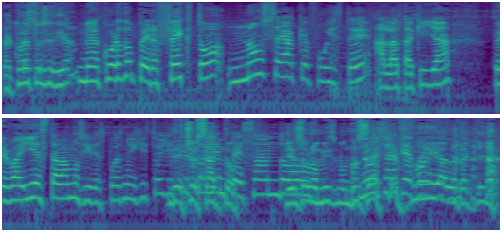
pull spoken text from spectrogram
¿Te acuerdas tú ese día? Me acuerdo perfecto, no sé a qué fuiste a la taquilla, pero ahí estábamos y después me dijiste, oye, de es hecho, que estoy exacto. empezando. Pienso lo mismo, no, sé fui a la taquilla.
